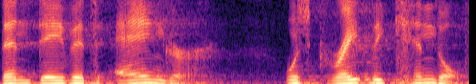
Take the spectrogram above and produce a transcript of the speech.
Then David's anger was greatly kindled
